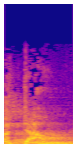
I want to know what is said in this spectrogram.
Shut down.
